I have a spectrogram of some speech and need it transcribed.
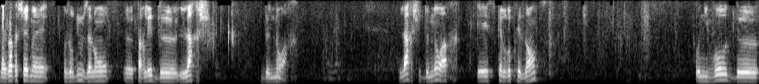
Hashem, euh, aujourd'hui nous allons euh, parler de l'arche de Noach. L'arche de Noach et ce qu'elle représente au niveau de,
